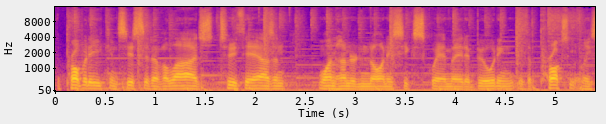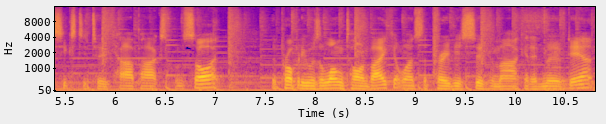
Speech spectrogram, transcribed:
The property consisted of a large 2,196 square metre building with approximately 62 car parks on site. The property was a long time vacant once the previous supermarket had moved out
